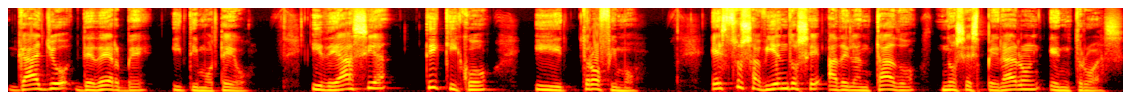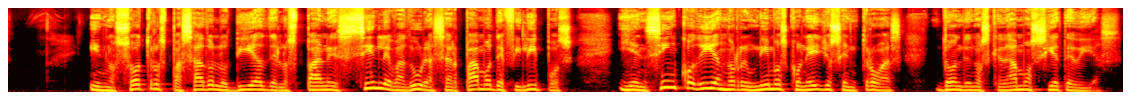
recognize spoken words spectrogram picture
Gallo de Derbe y Timoteo, y de Asia Tíquico y Trófimo. Estos habiéndose adelantado, nos esperaron en Troas. Y nosotros, pasados los días de los panes sin levadura, zarpamos de Filipos, y en cinco días nos reunimos con ellos en Troas, donde nos quedamos siete días.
